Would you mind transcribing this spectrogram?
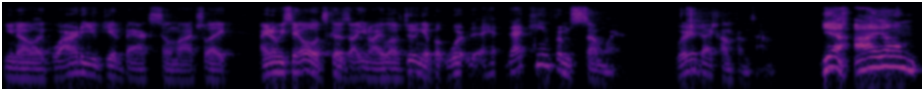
You know, like why do you give back so much? Like I know we say, oh, it's because I, you know, I love doing it, but where that came from somewhere. Where did that come from, Tom? Yeah, I um,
